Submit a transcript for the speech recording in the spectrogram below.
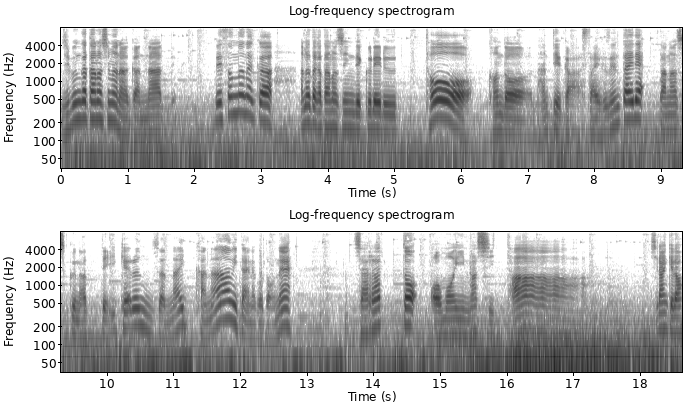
自分が楽しまなあかんなって。でそんな中あなたが楽しんでくれると今度何て言うかスタイフ全体で楽しくなっていけるんじゃないかなみたいなことをねチャラッと思いました。知らんけど。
